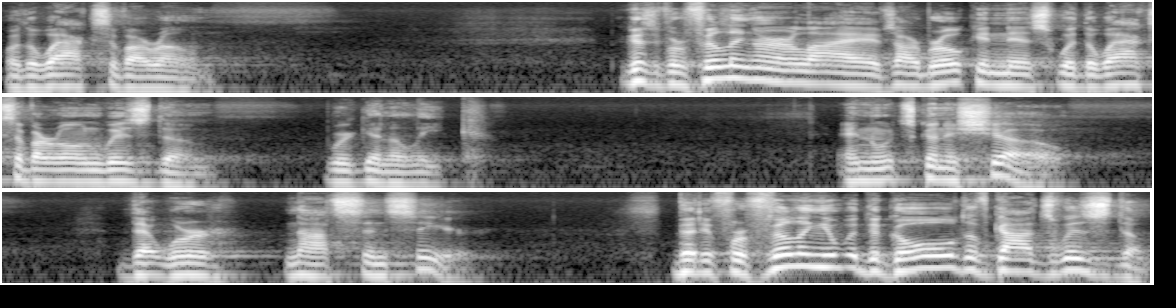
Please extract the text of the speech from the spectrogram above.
or the wax of our own? Because if we're filling our lives, our brokenness, with the wax of our own wisdom, we're going to leak. And it's going to show that we're not sincere. That if we're filling it with the gold of God's wisdom,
